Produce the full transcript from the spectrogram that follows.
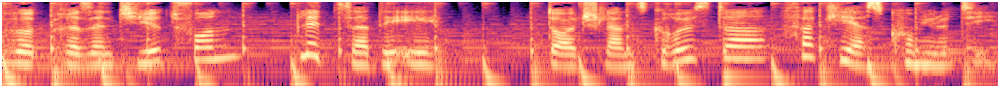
Wird präsentiert von blitzer.de, Deutschlands größter Verkehrscommunity.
